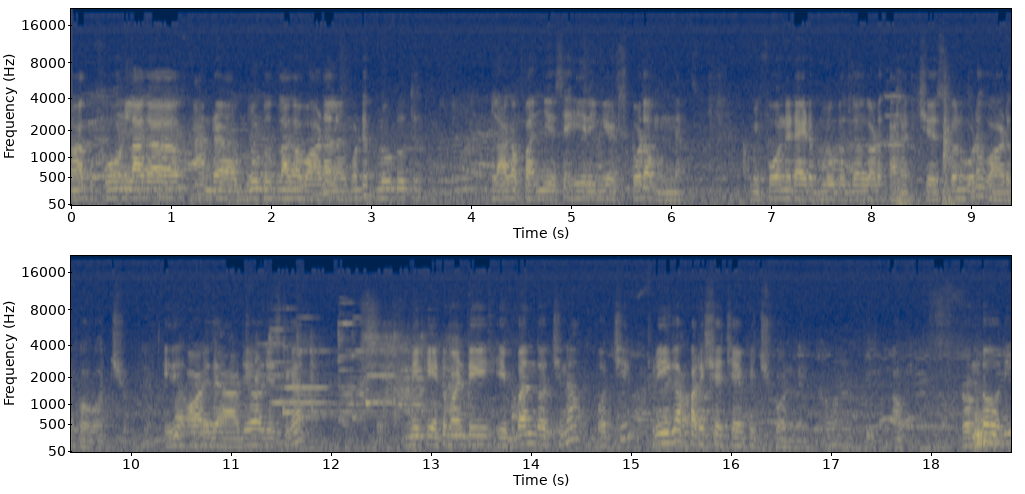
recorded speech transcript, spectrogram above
నాకు ఫోన్ లాగా ఆండ్రాయిడ్ బ్లూటూత్ లాగా వాడాలనుకుంటే బ్లూటూత్ లాగా పనిచేసే హియరింగ్ ఎయిడ్స్ కూడా ఉన్నాయి. మీ ఫోన్ని డైరెక్ట్ బ్లూటూత్లో కూడా కనెక్ట్ చేసుకొని కూడా వాడుకోవచ్చు. ఇది ఇది ఆడియాలజిస్ట్గా మీకు ఎటువంటి ఇబ్బంది వచ్చినా వచ్చి ఫ్రీగా పరీక్ష చేయించుకోండి ఓకే. రెండవది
